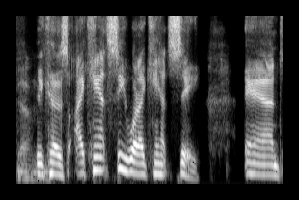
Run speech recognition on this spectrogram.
Yeah. because I can't see what I can't see. And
